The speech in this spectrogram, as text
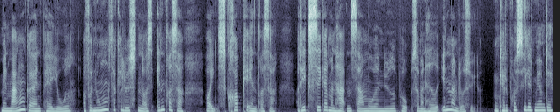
Men mange gør en periode, og for nogen så kan lysten også ændre sig, og ens krop kan ændre sig. Og det er ikke sikkert, at man har den samme måde at nyde på, som man havde, inden man blev syg. Kan du prøve at sige lidt mere om det?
